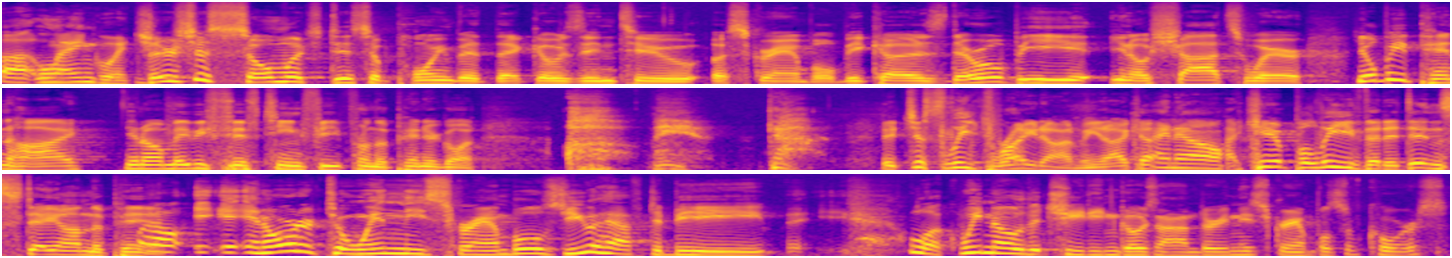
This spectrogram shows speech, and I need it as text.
uh, language. There's just so much disappointment that goes into a scramble because there will be, you know, shots where you'll be pin high, you know, maybe 15 feet from the pin. You're going, oh man, it just leaped right on me. I, ca- I know. I can't believe that it didn't stay on the pin. Well, in order to win these scrambles, you have to be. Look, we know that cheating goes on during these scrambles, of course,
